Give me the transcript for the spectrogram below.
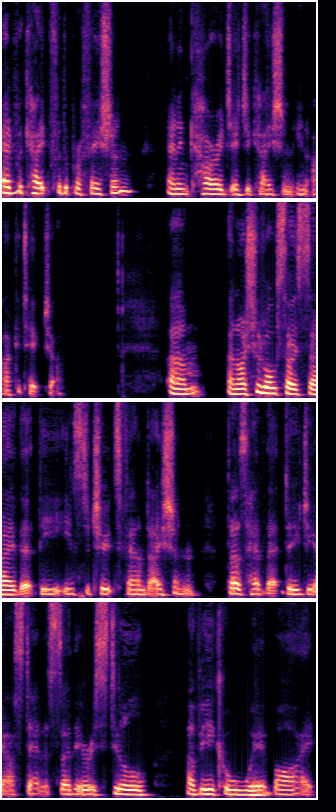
advocate for the profession, and encourage education in architecture. Um, and I should also say that the Institute's foundation does have that DGR status, so there is still a vehicle whereby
